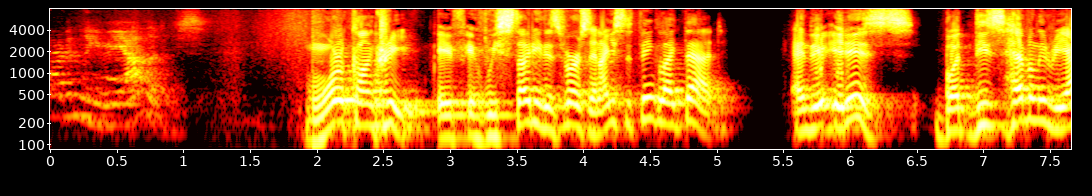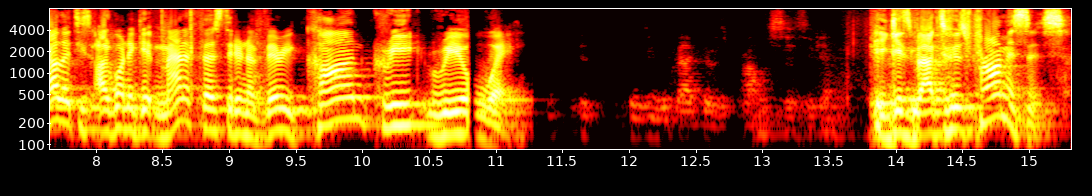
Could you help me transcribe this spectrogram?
Heavenly realities. More concrete. If, if we study this verse, and I used to think like that, and it is, but these heavenly realities are going to get manifested in a very concrete, real way. He gets back to his promises.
